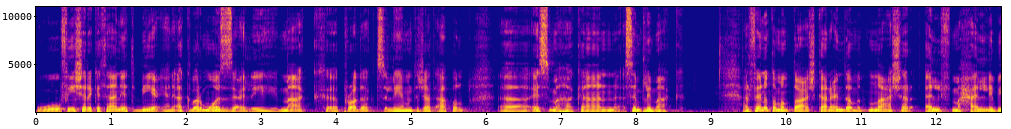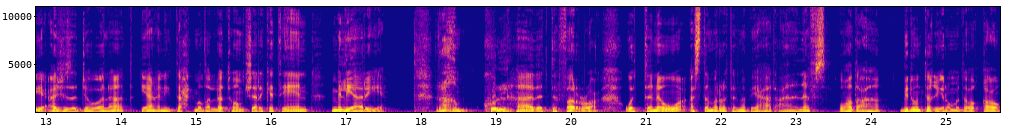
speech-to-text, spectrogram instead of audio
وفي شركة ثانية تبيع يعني أكبر موزع ل Mac products اللي هي منتجات Apple آه اسمها كان Simply Mac 2018 كان عندهم 12 ألف محل يبيع أجهزة جوالات يعني تحت مظلتهم شركتين مليارية. رغم كل هذا التفرع والتنوع استمرت المبيعات على نفس وضعها بدون تغيير. هم توقعوا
